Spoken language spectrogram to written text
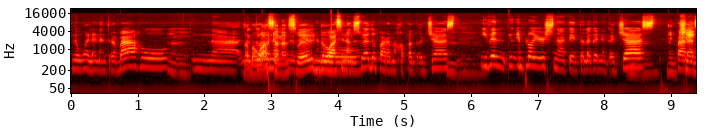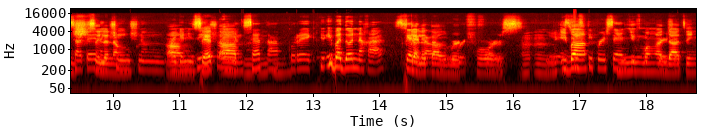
nawala ng trabaho, Mm-mm. na Nabawasan nagkaroon ng sweldo. Nabawasan ng sweldo para makapag-adjust. Mm-mm. Even yung employers natin talaga nag-adjust Mm. para sa atin, sila ng, nag-change ng um, organization, setup. ng setup, Mm-mm. correct. Yung iba doon naka skeletal, skeletal workforce. workforce. Mm-mm. Yes, Yung iba, 50%, yung mga 50%. dating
